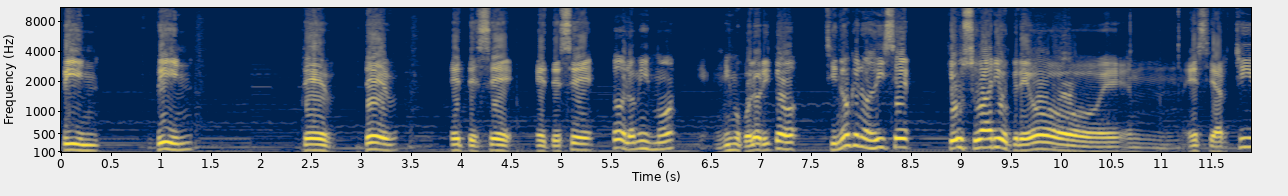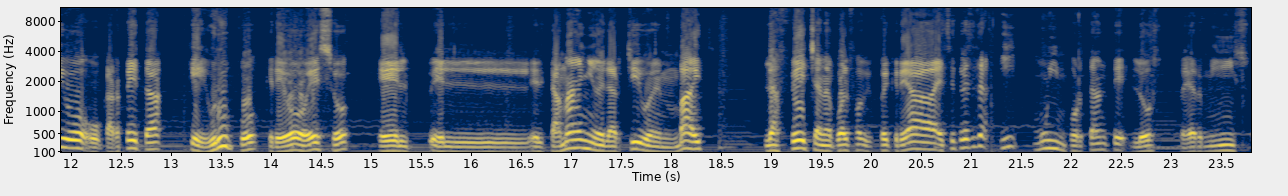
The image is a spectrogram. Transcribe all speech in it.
bin, bin, dev, dev, etc, etc, todo lo mismo, el mismo color y todo, sino que nos dice qué usuario creó eh, ese archivo o carpeta, qué grupo creó eso, el, tamaño del archivo en bytes, la fecha en la cual fue, creada, etcétera, etcétera, y muy importante, los permisos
